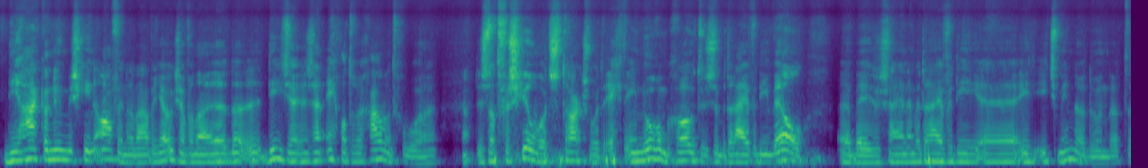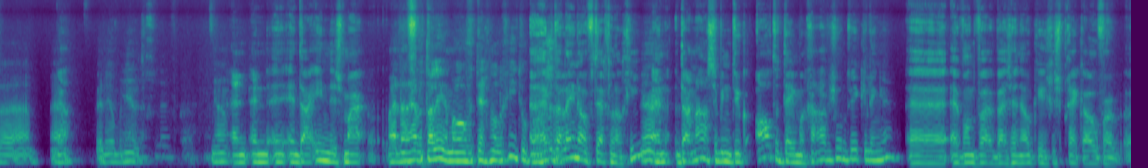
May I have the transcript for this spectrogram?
die haken nu misschien af inderdaad. Wat jij ook zei, van, eh, de- die zijn zijn echt wel terughoudend geworden. Ja. Dus dat verschil wordt straks wordt echt enorm groot tussen bedrijven die wel eh, bezig zijn en bedrijven die eh, iets minder doen. Dat, eh, ja. Ik ben heel Ja, benieuwd. dat geloof ik ook. Ja. En, en, en, daarin dus maar... Maar dan hebben we het alleen maar over technologie Dan hebben we toepassen. het alleen over technologie. Ja. En daarnaast heb je natuurlijk altijd demografische ontwikkelingen. Eh, en want wij, wij zijn ook in gesprek over eh,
